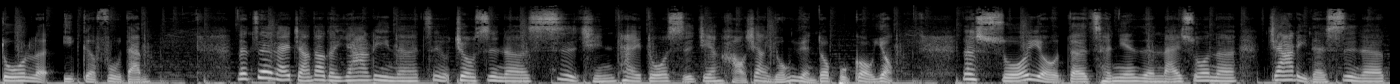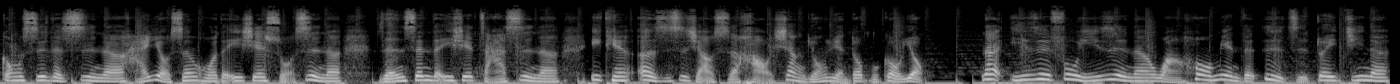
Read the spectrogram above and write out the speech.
多了一个负担。那再来讲到的压力呢，这就是呢，事情太多，时间好像永远都不够用。那所有的成年人来说呢，家里的事呢，公司的事呢，还有生活的一些琐事呢，人生的一些杂事呢，一天二十四小时好像永远都不够用。那一日复一日呢，往后面的日子堆积呢，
